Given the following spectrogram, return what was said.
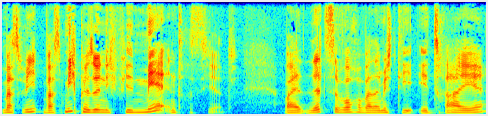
Was, mi- was mich persönlich viel mehr interessiert, weil letzte Woche war nämlich die E3,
